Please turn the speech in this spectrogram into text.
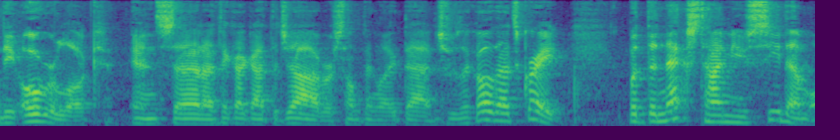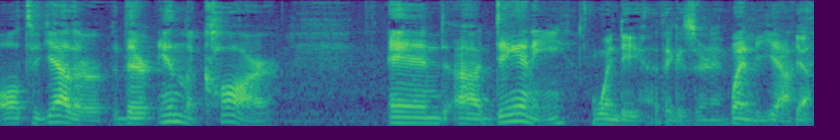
the Overlook and said, "I think I got the job" or something like that. And she was like, "Oh, that's great." But the next time you see them all together, they're in the car, and uh, Danny, Wendy, I think is her name. Wendy, yeah. Yeah.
